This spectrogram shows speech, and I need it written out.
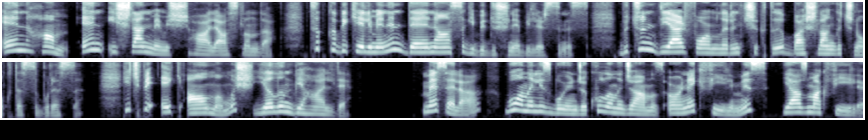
en ham, en işlenmemiş hali aslında. Tıpkı bir kelimenin DNA'sı gibi düşünebilirsiniz. Bütün diğer formların çıktığı başlangıç noktası burası. Hiçbir ek almamış, yalın bir halde. Mesela bu analiz boyunca kullanacağımız örnek fiilimiz yazmak fiili.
